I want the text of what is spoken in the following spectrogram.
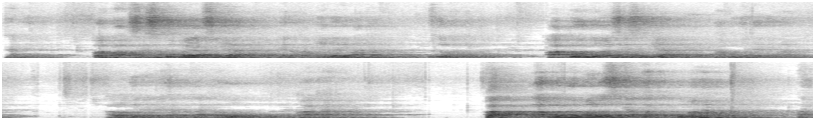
Kan? Bapak saya sanggup bayar sekian. Kita tahunya dari mana? Betul kan? Pak keuntungan saya sekian. Tahunya dari mana? Kalau tidak ada catatan tahu maka Pak, lamun males nyatet kumaha? Nah,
